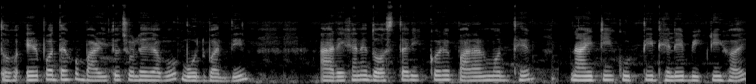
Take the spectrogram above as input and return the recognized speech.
তো এরপর দেখো বাড়ি তো চলে যাব বুধবার দিন। আর এখানে দশ তারিখ করে পাড়ার মধ্যে নাইটি, কুর্তি ঢেলে বিক্রি হয়।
